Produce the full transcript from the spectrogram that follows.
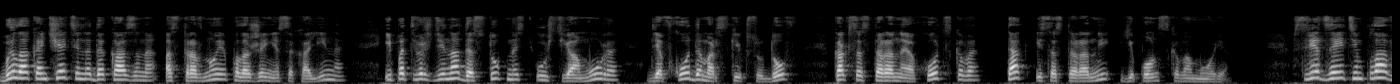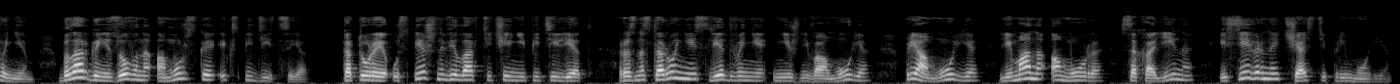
было окончательно доказано островное положение Сахалина и подтверждена доступность устья Амура для входа морских судов как со стороны Охотского, так и со стороны Японского моря. Вслед за этим плаванием была организована Амурская экспедиция, которая успешно вела в течение пяти лет разносторонние исследования Нижнего Амуря, Преамурья, Лимана Амура, Сахалина и северной части Приморья.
